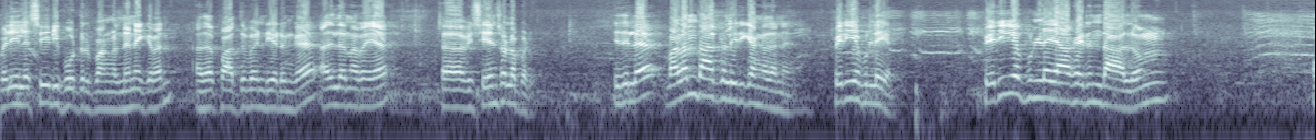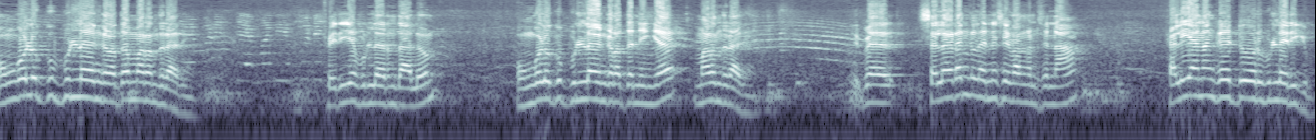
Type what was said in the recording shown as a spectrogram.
வெளியில் சீடி போட்டிருப்பாங்க நினைக்கிறேன். அதை பார்த்து வேண்டி எடுங்க அதில் நிறைய விஷயம் சொல்லப்படும். இதில் வளர்ந்தாக்கள் இருக்காங்க தானே? பெரிய பிள்ளைகள். பெரிய பிள்ளையாக இருந்தாலும் உங்களுக்கு பிள்ளைங்கிறத மறந்துடாதீங்க. பெரிய பிள்ளை இருந்தாலும் உங்களுக்கு பிள்ளைங்கிறத நீங்கள் மறந்துடாதீங்க. இப்போ சில இடங்கள் என்ன செய்வாங்கன்னு சொன்னால் கல்யாணம் கேட்டு ஒரு பிள்ளை இருக்கும்.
